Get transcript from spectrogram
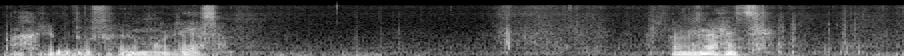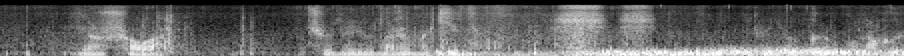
по хребту своему лесом. Вспоминается Ершова. Чудо-юдо рыбакит. Видел карбунок.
